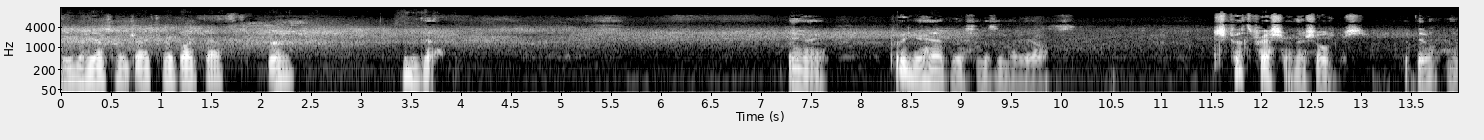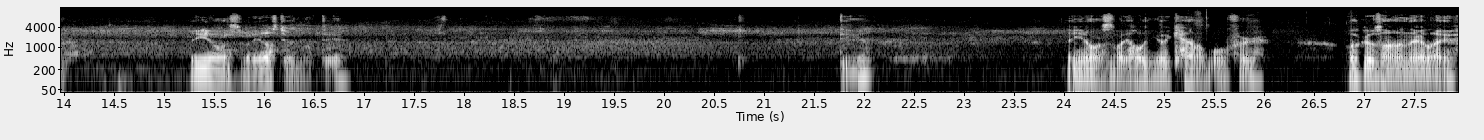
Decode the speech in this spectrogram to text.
Anybody else want to drive to my podcast? No? Okay. Anyway, putting your happiness into somebody else just puts pressure on their shoulders that they don't need. You don't want somebody else doing that to you. Do you? You don't want somebody holding you accountable for what goes on in their life.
